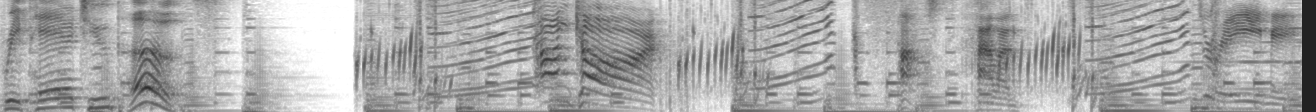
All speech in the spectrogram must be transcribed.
Prepare to pose. Encore! Such talent. Dreamy.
